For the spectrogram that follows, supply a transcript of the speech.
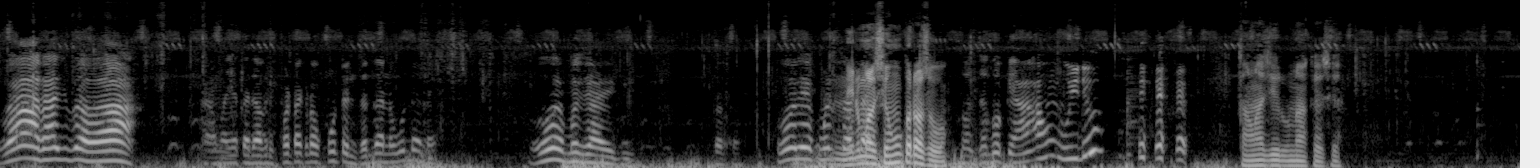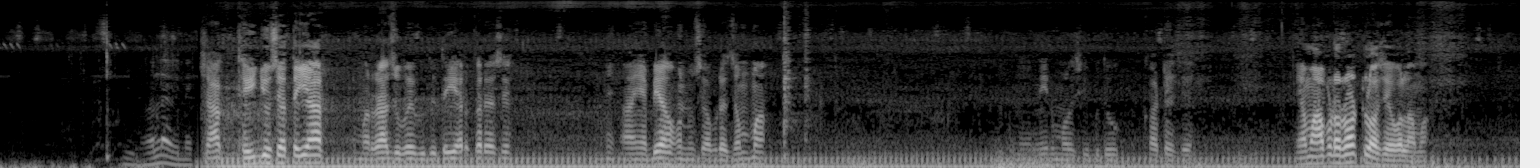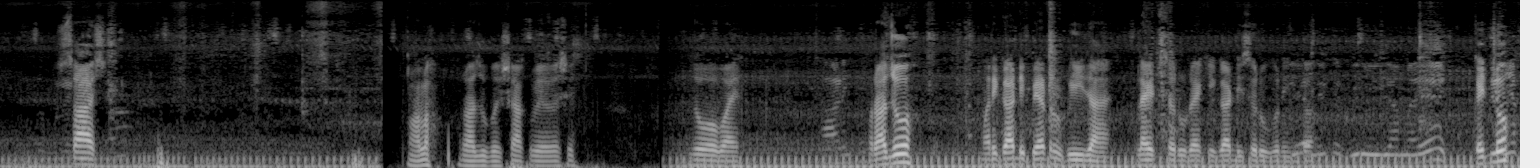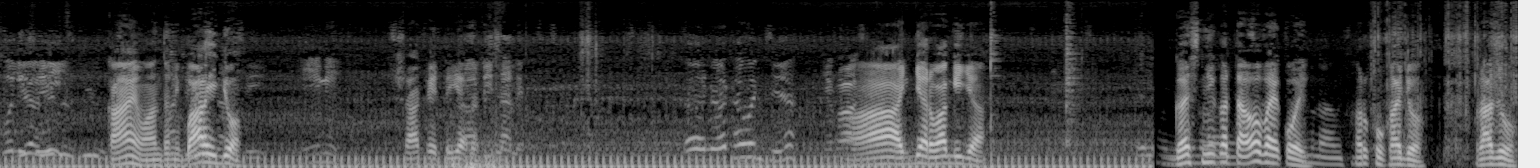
વાહ રાજુભાઈ વાહ. આમાં એકાદ આપણી ફટાકડા ફૂટે ને જગાને ઉડે ને. ઓય મજા આવી ગઈ. ઓય નિર્મળ સિંહ શું કરો છો? જગો કે આ હું ઉડ્યું ધાણા જીરું નાખે છે. શાક થઈ ગયું છે તૈયાર. અમારા રાજુભાઈ બધું તૈયાર કરે છે. અહીંયા બેહવાનું છે આપણે જમવા. નિર્મળ સિંહ બધું કાઢે છે. એમાં આપણો રોટલો છે ઓલામાં. સાસ. હાલો રાજુભાઈ શાક વેવે છે. જુઓ ભાઈ. રાજુ, મારી ગાડી પેટ્રોલ પી જાય લાઈટ શરૂ રાખી, ગાડી શરૂ કરી તો. કેટલું? કાંઈ વાંધો નહીં. બાળી ગયો. શાકે તૈયાર હા, અગિયાર વાગી ગયા. ગસ નહીં કરતા હો ભાઈ કોઈ. હરખું ખાજો. રાજુ.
